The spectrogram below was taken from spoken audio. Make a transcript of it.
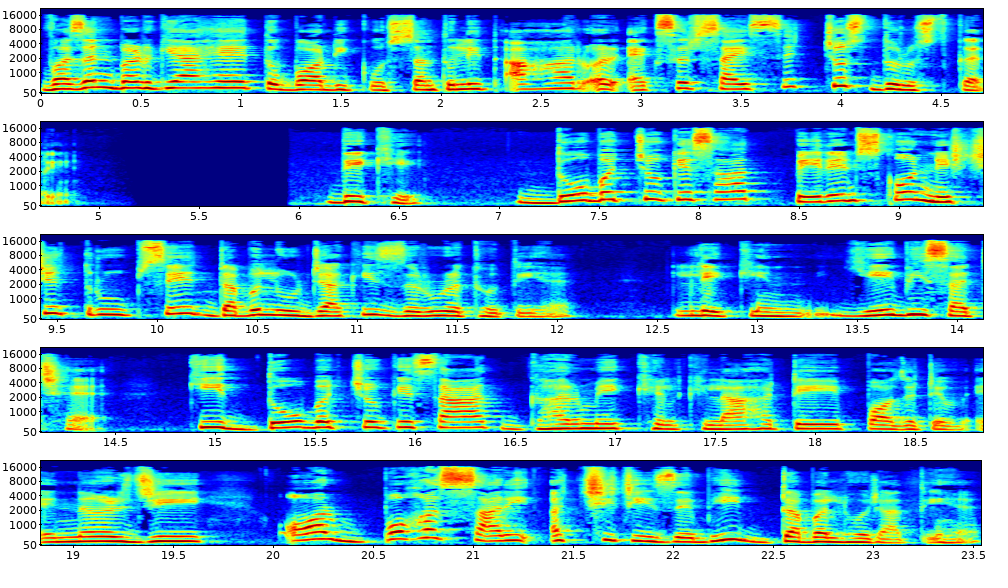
वज़न बढ़ गया है तो बॉडी को संतुलित आहार और एक्सरसाइज से चुस्त दुरुस्त करें। देखिए, दो बच्चों के साथ पेरेंट्स को निश्चित रूप से डबल ऊर्जा की ज़रूरत होती है। लेकिन ये भी सच है कि दो बच्चों के साथ घर में खिलखिलाहटे पॉजिटिव एनर्जी और बहुत सारी अच्छी चीज़ें भी डबल हो जाती हैं।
